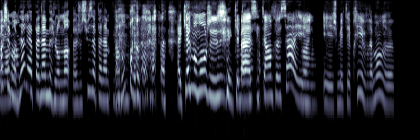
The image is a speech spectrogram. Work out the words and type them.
«Oh, j'aimerais bien aller à Paname». Le lendemain: «Bah, je suis à Paname». «Pardon? À quel moment j'ai j'ai quel Bah, c'était un peu ça et ouais. et je m'étais pris vraiment, heu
